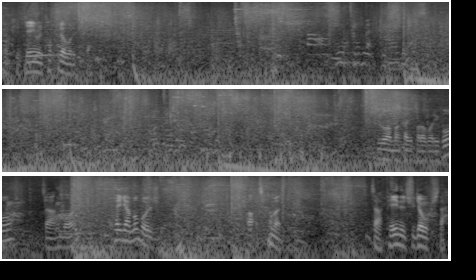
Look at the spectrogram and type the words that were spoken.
이렇게 게임을 터뜨려 버립시다. 슬로우 한 방까지 걸어버리고 자 한번 세개 한번 보여주시고. 아 잠깐만. 자 베인을 죽여봅시다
